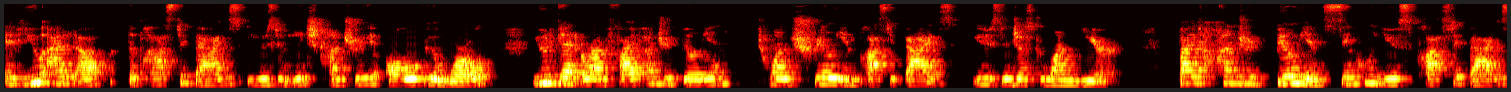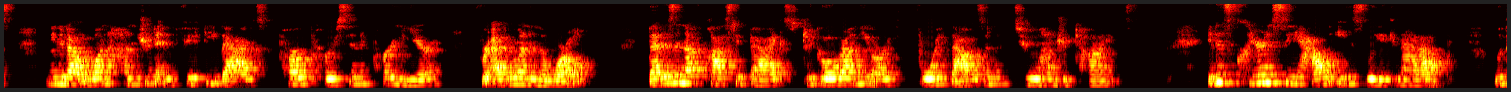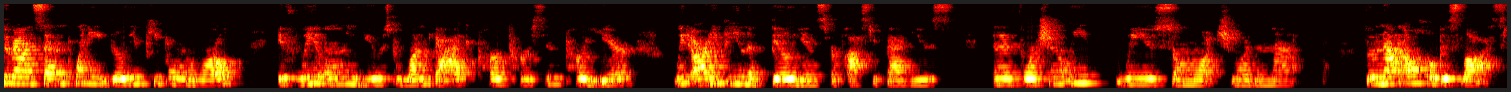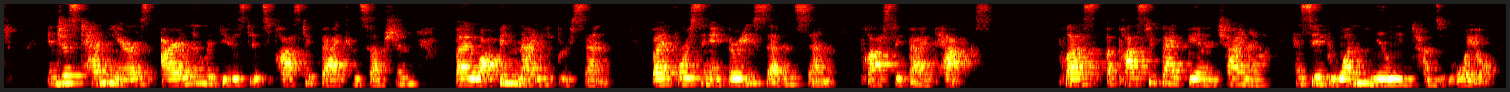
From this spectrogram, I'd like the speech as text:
If you added up the plastic bags used in each country all over the world, you'd get around 500 billion to 1 trillion plastic bags used in just one year. 500 billion single use plastic bags mean about 150 bags per person per year for everyone in the world. That is enough plastic bags to go around the earth 4,200 times. It is clear to see how easily it can add up. With around 7.8 billion people in the world, if we only used one bag per person per year, we'd already be in the billions for plastic bag use. And unfortunately, we use so much more than that. Though not all hope is lost. In just 10 years, Ireland reduced its plastic bag consumption by a whopping 90% by enforcing a 37 cent plastic bag tax. Plus, a plastic bag ban in China has saved 1 million tons of oil.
